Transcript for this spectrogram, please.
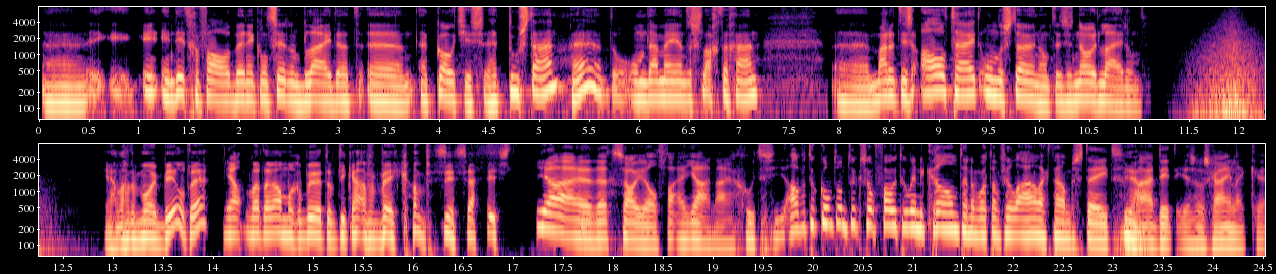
In, in, dit geval ben ik ontzettend blij dat coaches het toestaan hè, om daarmee aan de slag te gaan. Uh, maar het is altijd ondersteunend. Het is nooit leidend. Ja, wat een mooi beeld, hè? Ja. Wat er allemaal gebeurt op die KVB-campus in Zeist. Ja, dat zou je al. Ja, nou ja, goed. Af en toe komt er natuurlijk zo'n foto in de krant en er wordt dan veel aandacht aan besteed. Ja. Maar dit is waarschijnlijk uh,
